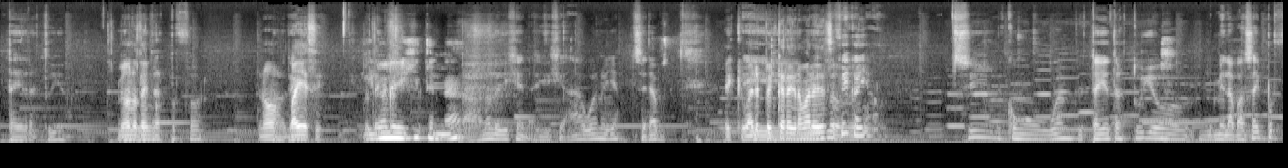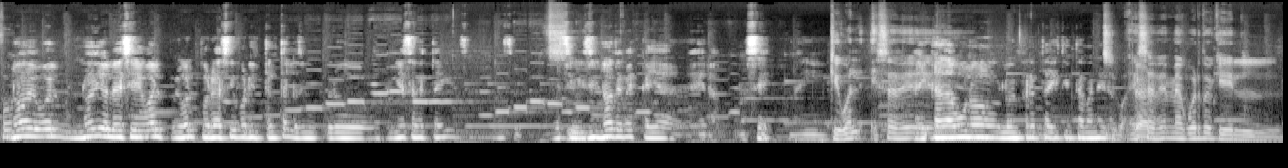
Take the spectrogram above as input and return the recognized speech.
está detrás tuyo. No, no ¿Me tengo. por favor. No, No, no váyase. Y no le dijiste nada. No, no le dije nada. Y dije, ah, bueno, ya, será. pues. Es que igual es Y pesca reclamar me- eso. Me fui callado. Sí, es como, weón, está ahí atrás tuyo, ¿me la pasáis, por favor? No, igual, no, yo le decía igual, igual por así, por intentarlo, así, pero y eso que está ahí, así, sé. Sí. Si, si no te pesca ya era, no sé. Ahí, Que igual esa vez... ahí cada uno lo enfrenta de distinta manera. Sí, Esa vez me acuerdo que el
